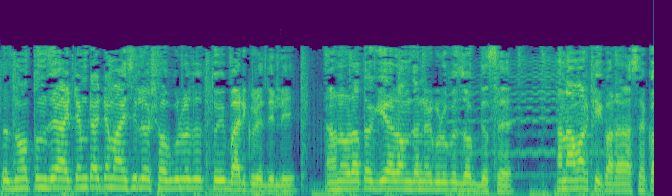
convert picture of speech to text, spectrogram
তো নতুন যে আইটেম টাইটেম আইছিল সবগুলো তো তুই বাড়ি করে দিলি। এখন ওরা তো গিয়া রমজানের গ্রুপে যোগ দিছে। এখন আমার কি করার আছে ক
